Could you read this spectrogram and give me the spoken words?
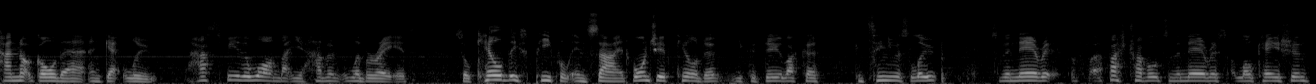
cannot go there and get loot. It has to be the one that you haven't liberated. So kill these people inside. Once you've killed them, you could do like a continuous loop to the nearest, fast travel to the nearest location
